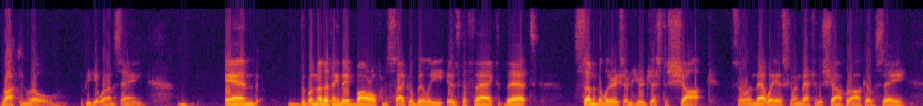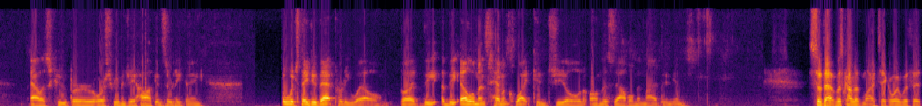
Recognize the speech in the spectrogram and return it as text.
rock and roll, if you get what I'm saying. And the, another thing they borrow from Psychobilly is the fact that some of the lyrics are in here just to shock. So in that way, it's going back to the shock rock of say Alice Cooper or Screaming Jay Hawkins or anything, which they do that pretty well. But the the elements haven't quite congealed on this album, in my opinion so that was kind of my takeaway with it,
